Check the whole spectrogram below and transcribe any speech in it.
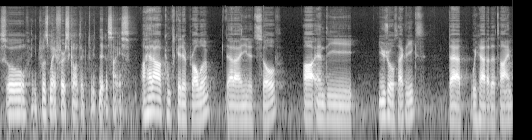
So it was my first contact with data science. I had a complicated problem that I needed to solve uh, and the usual techniques that we had at the time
